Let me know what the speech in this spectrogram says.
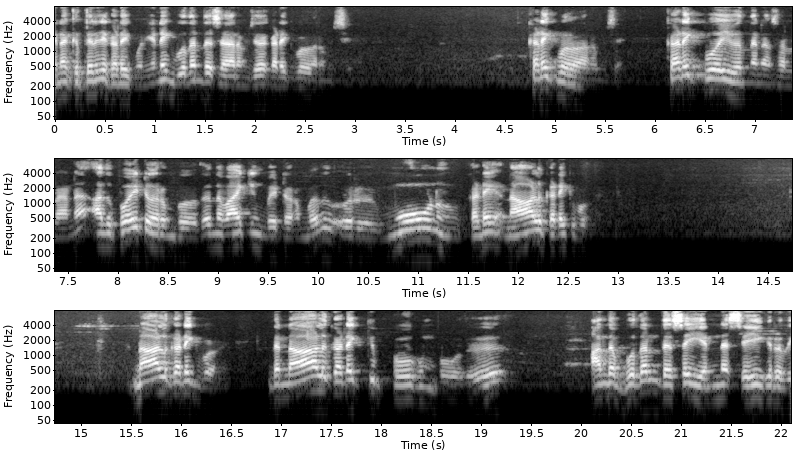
எனக்கு தெரிஞ்ச கடைக்கு போனேன் என்னைக்கு புதன் தசை ஆரம்பிச்சதோ கடைக்கு போக ஆரம்பிச்சேன். கடைக்கு போக ஆரம்பிச்சேன். கடைக்கு போய் வந்து என்ன சொல்லலாம்னா அது போயிட்டு வரும்போது அந்த வாக்கிங் போயிட்டு வரும்போது ஒரு மூணு கடை நாலு கடைக்கு போவேன். நாலு கடைக்கு போவேன். இந்த நாலு கடைக்கு போகும்போது அந்த புதன் திசை என்ன செய்கிறது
